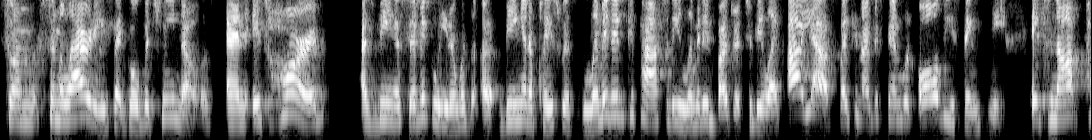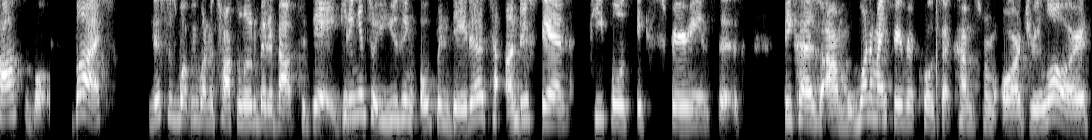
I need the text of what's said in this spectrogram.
some similarities that go between those. And it's hard as being a civic leader with uh, being in a place with limited capacity, limited budget to be like, ah, yes, I can understand what all these things mean. It's not possible. But this is what we want to talk a little bit about today, getting into using open data to understand people's experiences. Because um, one of my favorite quotes that comes from Audre Lorde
